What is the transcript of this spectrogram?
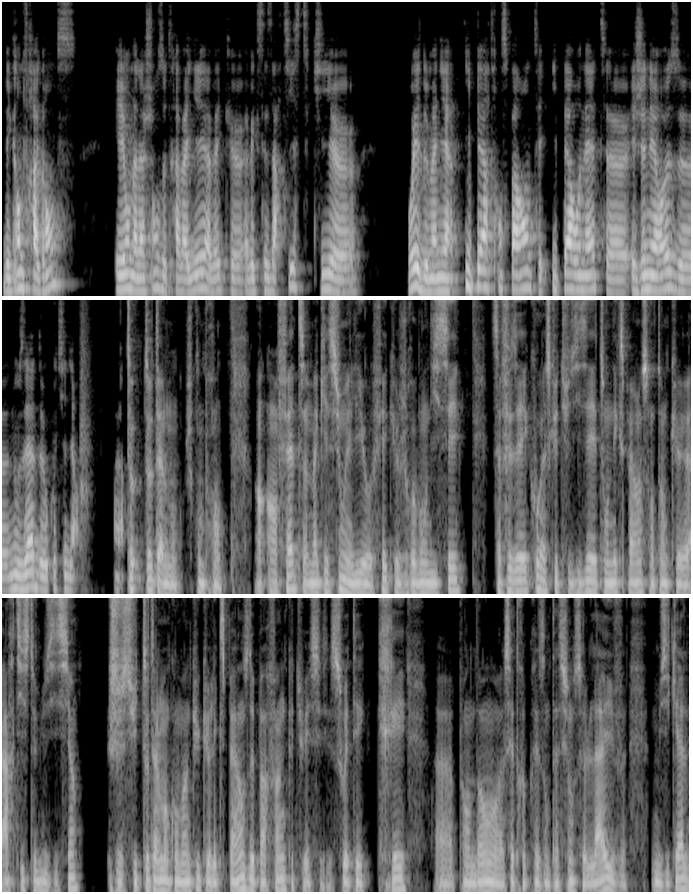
des grandes fragrances. Et on a la chance de travailler avec, avec ces artistes qui, oui, de manière hyper transparente et hyper honnête et généreuse, nous aident au quotidien. Totalement, je comprends. En, fait, ma question est liée au fait que je rebondissais. Ça faisait écho à ce que tu disais, ton expérience en tant qu'artiste musicien. Je suis totalement convaincu que l'expérience de parfum que tu as souhaité créer euh, pendant euh, cette représentation, ce live musical,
